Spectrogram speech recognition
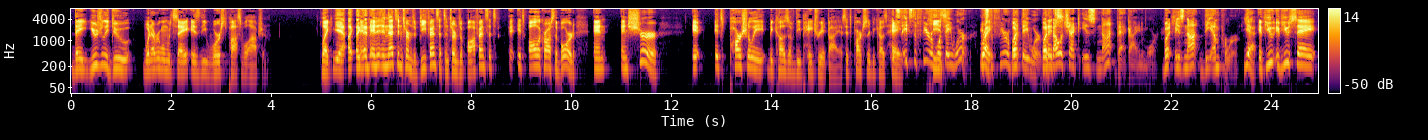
they usually do what everyone would say is the worst possible option. Like Yeah, I- I- and, and and that's in terms of defense, that's in terms of offense, that's it's all across the board. And and sure it it's partially because of the Patriot bias. It's partially because hey, It's, it's the fear of what they were. It's Right. the fear of But- what they were. but But, Belichick is not that guy anymore. But- he is not the emperor. Yeah, if you if you say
